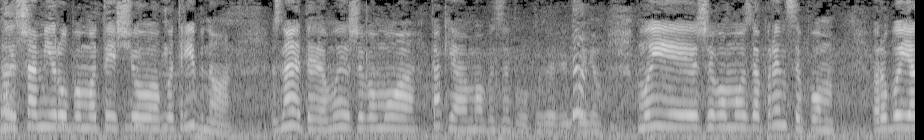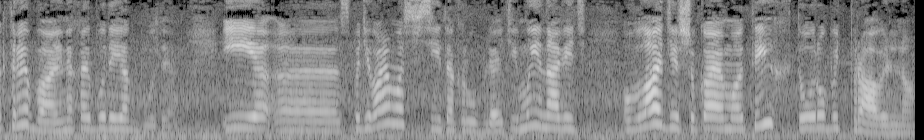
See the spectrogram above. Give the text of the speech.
Ми самі робимо те, що потрібно. Знаєте, ми живемо так, я мабуть за двох відповім. Ми живемо за принципом роби як треба, і нехай буде як буде. І е, сподіваємось, всі так роблять. І ми навіть у владі шукаємо тих, хто робить правильно.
